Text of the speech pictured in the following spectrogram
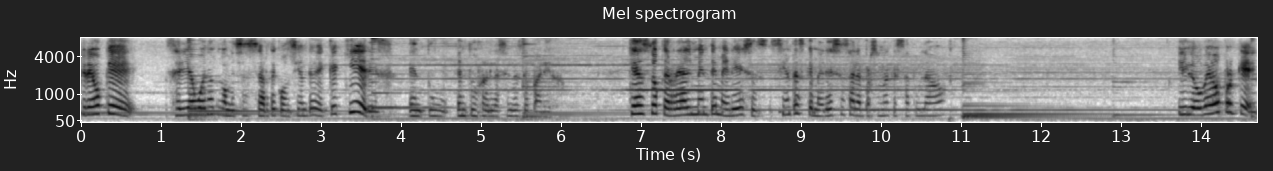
Creo que sería bueno que comiences a hacerte consciente de qué quieres en, tu, en tus relaciones de pareja. ¿Qué es lo que realmente mereces? ¿Sientes que mereces a la persona que está a tu lado? Y lo veo porque,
